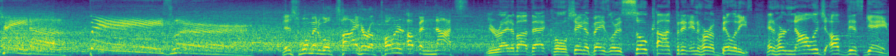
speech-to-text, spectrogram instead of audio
Shayna Baszler. This woman will tie her opponent up in knots. You're right about that, Cole. Shayna Baszler is so confident in her abilities and her knowledge of this game.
